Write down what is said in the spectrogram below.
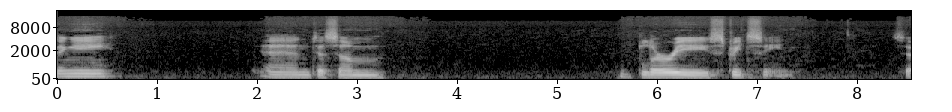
thingy and to some blurry street scene. So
